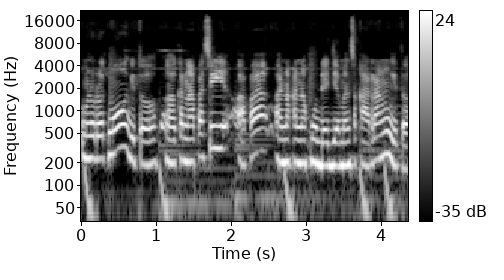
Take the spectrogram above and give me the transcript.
menurutmu gitu eh, kenapa sih apa anak-anak muda zaman sekarang gitu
